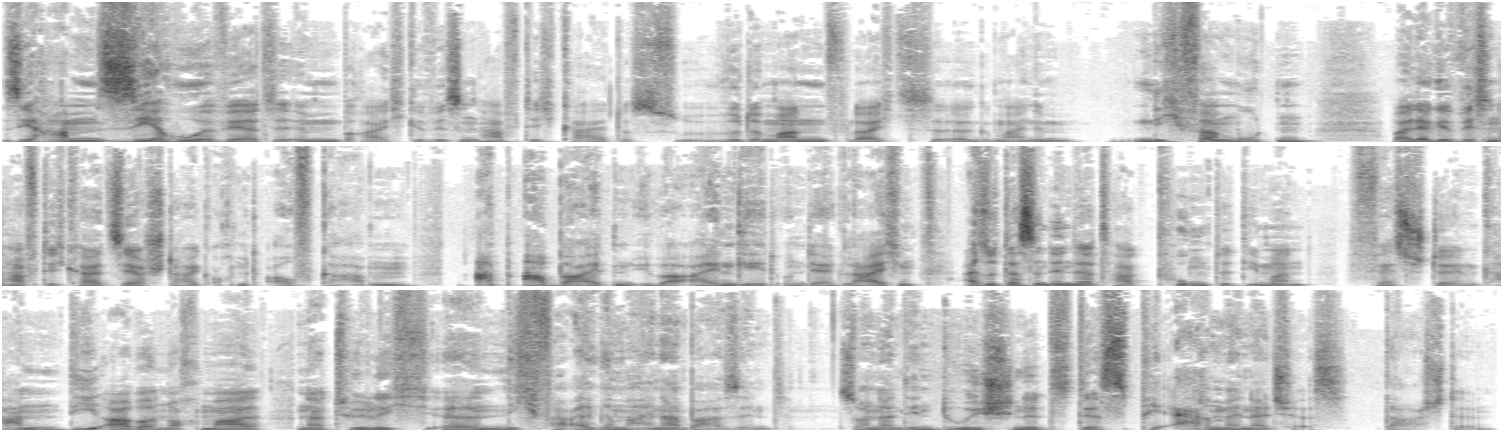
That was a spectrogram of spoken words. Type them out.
Sie haben sehr hohe Werte im Bereich Gewissenhaftigkeit. Das würde man vielleicht äh, gemeinhin nicht vermuten, weil der Gewissenhaftigkeit sehr stark auch mit Aufgaben abarbeiten übereingeht und dergleichen. Also das sind in der Tat Punkte, die man feststellen kann, die aber nochmal natürlich äh, nicht verallgemeinerbar sind, sondern den Durchschnitt des PR-Managers darstellen.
